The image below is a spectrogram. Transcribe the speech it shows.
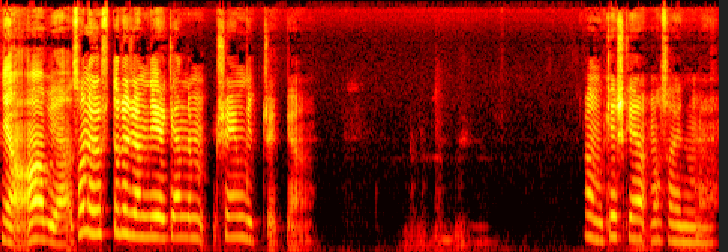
Ya abi ya sana göstereceğim diye kendim şeyim gidecek ya. Oğlum keşke yapmasaydım ya.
